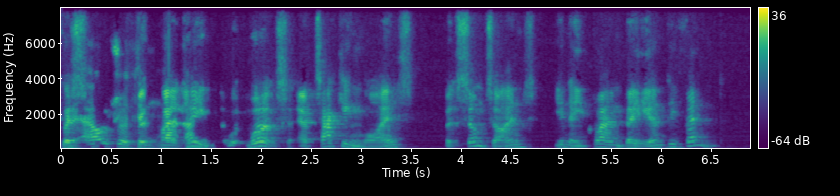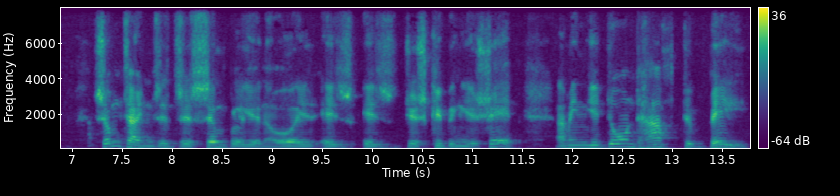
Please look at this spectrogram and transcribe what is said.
But I also think, Malcolm, A works attacking wise, but sometimes you need plan B and defend. sometimes it's as simple, you know, is is just keeping your shape. I mean, you don't have to be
